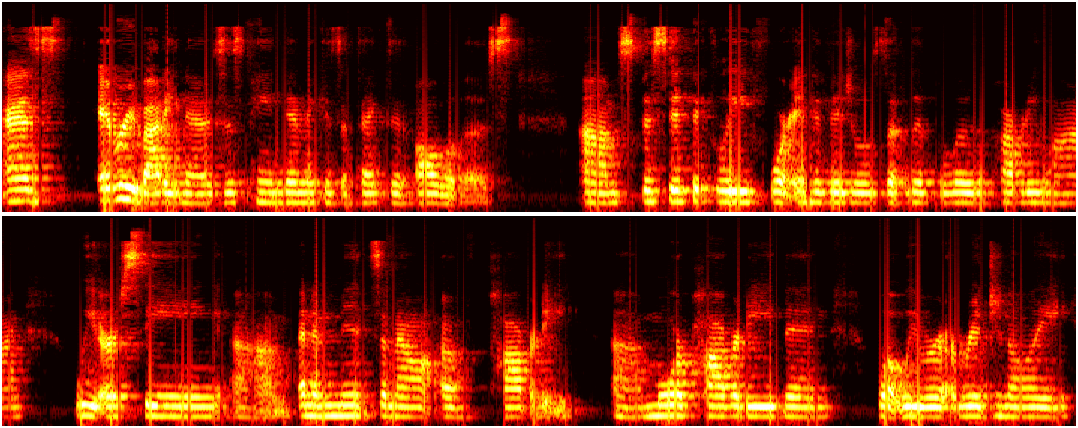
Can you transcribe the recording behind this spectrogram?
as everybody knows, this pandemic has affected all of us. Um, specifically for individuals that live below the poverty line, we are seeing um, an immense amount of poverty, uh, more poverty than what we were originally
